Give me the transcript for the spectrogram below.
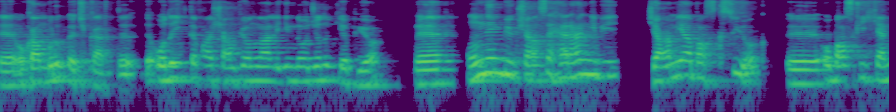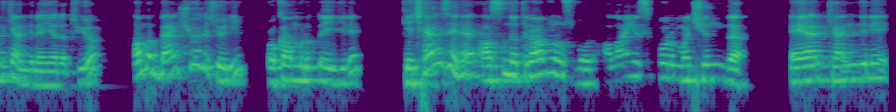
e, Okan Buruk da çıkarttı. E, o da ilk defa Şampiyonlar Ligi'nde hocalık yapıyor. E, onun en büyük şansı herhangi bir camia baskısı yok. E, o baskıyı kendi kendine yaratıyor. Ama ben şöyle söyleyeyim Okan Buruk'la ilgili. Geçen sene aslında Trabzonspor, Alanya Spor maçında eğer kendini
